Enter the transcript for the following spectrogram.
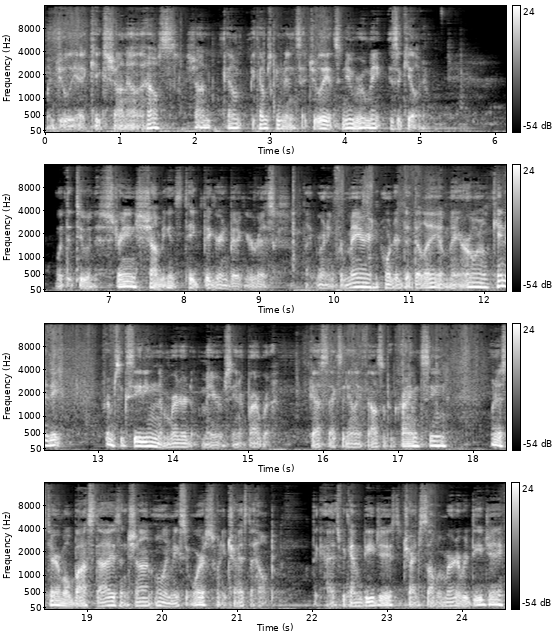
When Juliet kicks Shawn out of the house, Shawn become, becomes convinced that Juliet's new roommate is a killer. With the two estranged, Shawn begins to take bigger and bigger risks, like running for mayor in order to delay a mayoral candidate from succeeding the murdered mayor of Santa Barbara. Gus accidentally fouls up a crime scene when his terrible boss dies, and Shawn only makes it worse when he tries to help. The guys become DJs to try to solve a murder with DJ.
